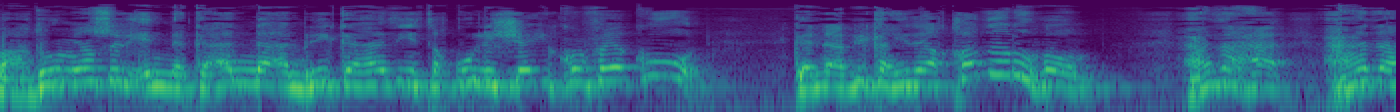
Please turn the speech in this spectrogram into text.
بعضهم يصل إن كأن أمريكا هذه تقول للشيء كن فيكون. كأن أمريكا هي قدرهم. هذا هذا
